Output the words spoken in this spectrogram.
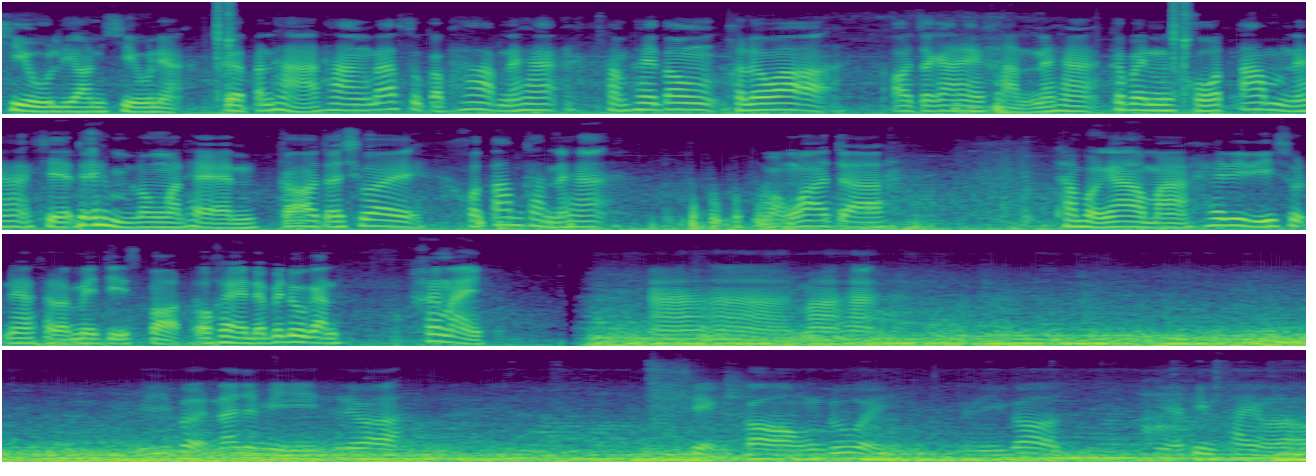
คิวเล o อนคิวเนี่ย เกิดปัญหาทางด้านสุขภาพนะฮะทำให้ต้องเขาเรียกว่าออกจากการแข่งขันนะฮะ ก็เป็นโค้ชตั้มนะฮะเคเดมลงมาแทน ก็จะช่วยโค้ชตั้มกันนะฮะ หวังว่าจะทำผลงานออกมาให้ดีที่สุดนะฮะสำหรับ Magic Esport โอเค เดี๋ยวไปดูกันข้างใน อ่ามาฮะวิธีเปิดน่าจะมีเขาเรียกว่า เสียงกองด้วย อันนี้ก็เนี่ยทีมไทยของเรา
